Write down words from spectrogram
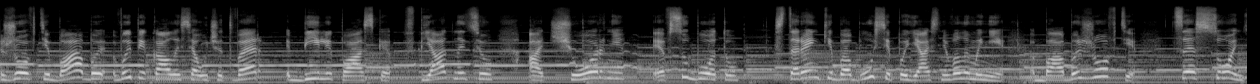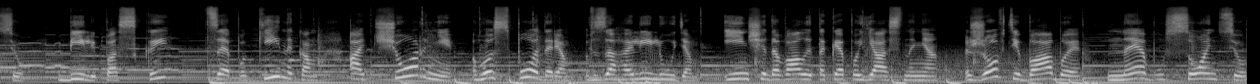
Жовті баби випікалися у четвер, білі паски в п'ятницю, а чорні в суботу. Старенькі бабусі пояснювали мені: баби жовті це сонцю, білі паски це покійникам, а чорні господарям, взагалі людям. Інші давали таке пояснення: жовті баби, небу, сонцю,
